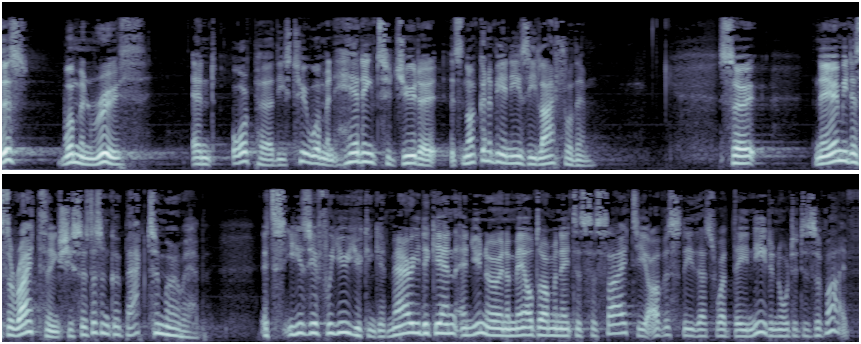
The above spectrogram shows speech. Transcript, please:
this woman, Ruth, and Orpah, these two women heading to Judah, it's not going to be an easy life for them. So Naomi does the right thing. She says, doesn't go back to Moab. It's easier for you. You can get married again. And you know, in a male dominated society, obviously that's what they need in order to survive.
